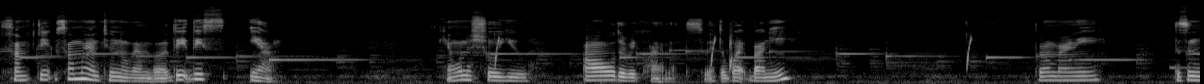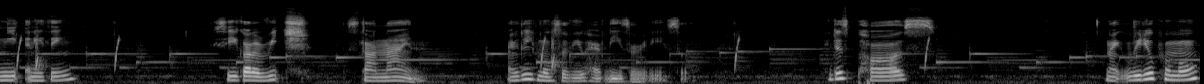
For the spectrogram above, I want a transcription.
Something somewhere until November. This yeah. Okay, I want to show you all the requirements. We have the white bunny, brown bunny, doesn't need anything. See, you gotta reach star 9. I believe most of you have these already, so. You just pause. Like, radio promo.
